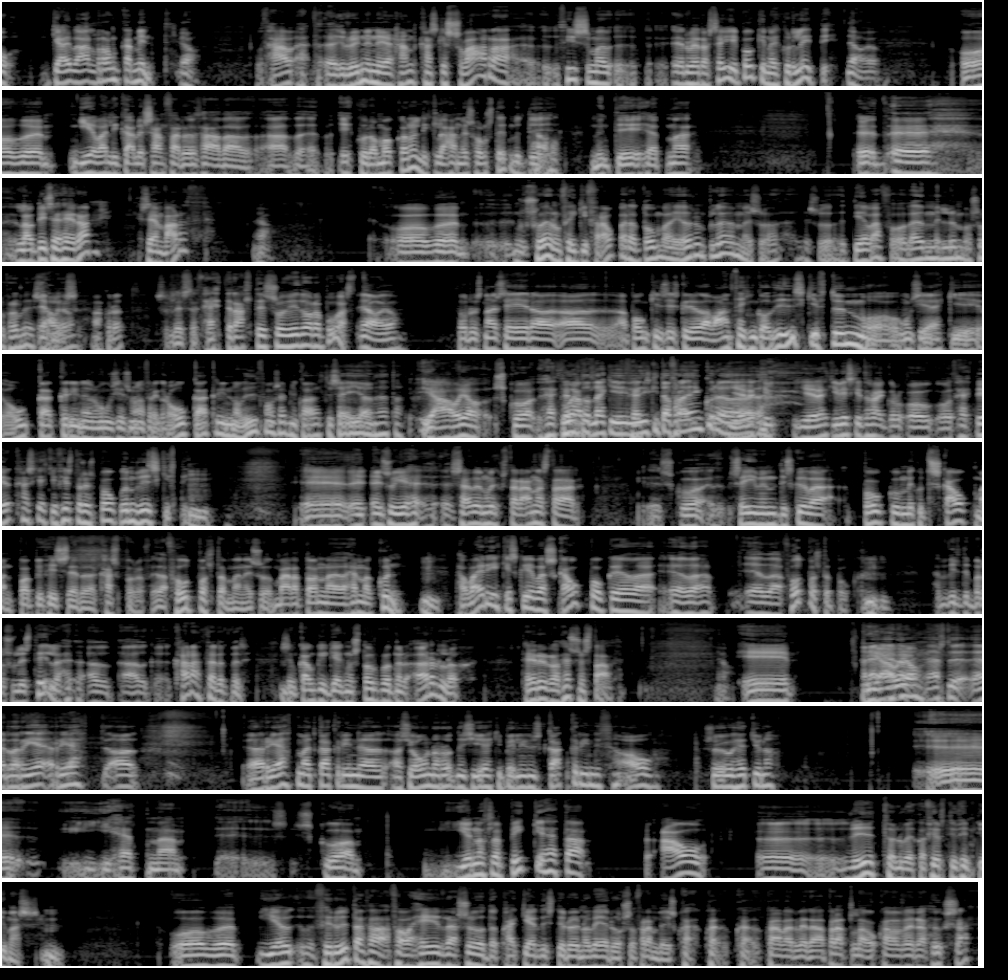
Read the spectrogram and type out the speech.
gæfi allranga mynd. Já, og það, í rauninni er hann kannski svara eh, því sem er verið að segja í bókina einhverju leiti já, já, og um, ég var líka alveg samfærið um það að, að eh, ykkur á mokkanum, líklega Hannes Holmsteinn myndi, myndi hérna uh, uh, láti í sér heyra sem varð. Já, og um, nú svo er hún fengið frábæra dóma í öðrum blöðum eins og, eins og DFF og veðmilum og svo að þetta er allt eins og við voru að búast. Já, já. Þóru Snær segir að, að, að bókin sé skrifið af vanþekking á viðskiptum og hún sé ekki ógagrín eða hún sé svona frekar ógagrín á viðfángsefni. Hvað viltu segja um þetta? Já, já, sko þetta Þú er ert allt- alltaf ekki þetta- viðskiptafræðingur? Ég er ekki, ég er ekki viðskiptafræðingur og, og þetta er kannski ekki fyrst og fremst bók um viðskipti. Mm. eins og ég eh, sagði nú eitthvað starf annar staðar, eh, sko, segjum við myndi skrifa bók um eitthvað skákmann, Bobby Fischer eða Kasparov, eða fótboltamann eins og Maradona eða Hemma Gunn, mm. þá væri ekki skrifa skákbók eða, eða, eða fótboltabók. Mm. Það vildi bara svo list til að, að, að karakterinir sem gangi gegnum stórbrótnir örlög, þeir eru á þessum stað. Já. E, En er, já, er, já. Erstu, er það ré, rétt að réttmætt gaggríni að, að sjónarhóttni sé ekki beilinins gaggrínið á söguhetjuna? uh, í hérna uh, sko ég náttúrulega byggi þetta á uh, viðtölu við eitthvað 40-50 mass mm. og ég fyrir utan það að fá að heyra sögða hvað gerðist í raun og veru og svo framvegis hvað hva, hva, hva var verið að bralla og hvað var verið að hugsa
